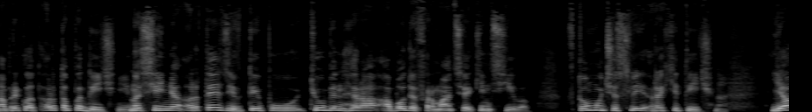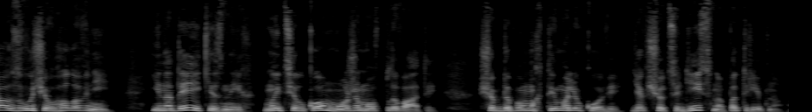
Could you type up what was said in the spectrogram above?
наприклад, ортопедичні, носіння ортезів типу тюбінгера або деформація кінцівок, в тому числі рахітична. Я озвучив головні, і на деякі з них ми цілком можемо впливати, щоб допомогти малюкові, якщо це дійсно потрібно.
